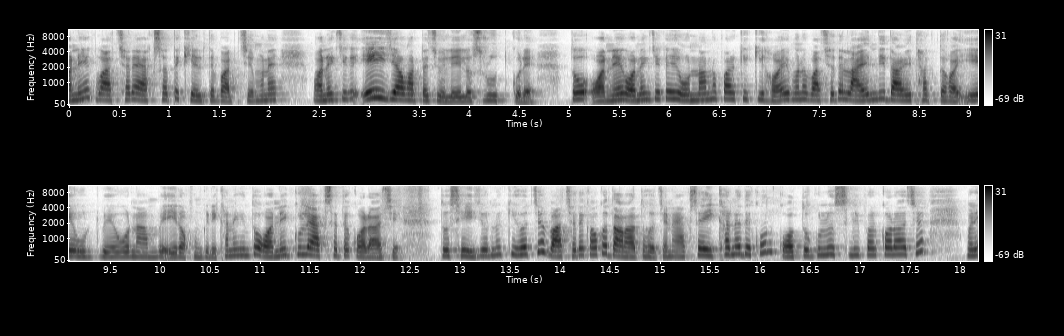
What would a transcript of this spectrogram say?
অনেক বাচ্চারা একসাথে খেলতে পারছে। মানে অনেক জায়গায় এই আমারটা চলে এলো স্রুত করে। তো অনেক অনেক জায়গায় অন্যান্য পার্কে কী হয়? মানে বাচ্চাদের লাইন দিয়ে দাঁড়িয়ে থাকতে হয়। এ উঠবে, ও নামবে, এরকম করে। এখানে কিন্তু অনেকগুলো একসাথে করা আছে। তো সেই জন্য কি হচ্ছে? বাচ্চাদের কাউকে দাঁড়াতে হচ্ছে না। একসাথে এইখানে দেখুন কতগুলো স্লিপার করা আছে। মানে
